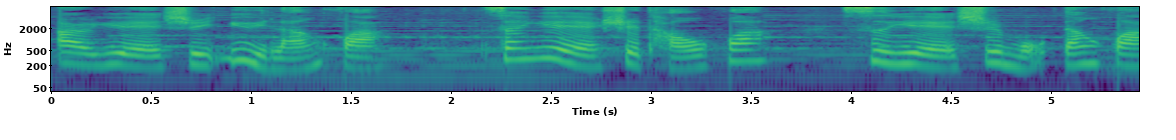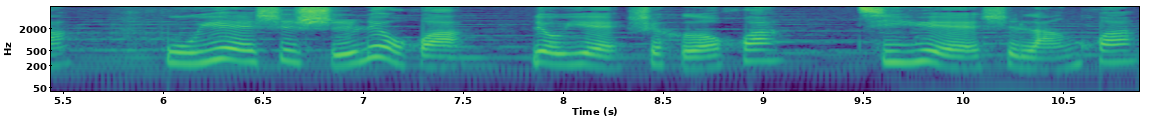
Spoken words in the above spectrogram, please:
二月是玉兰花，三月是桃花，四月是牡丹花，五月是石榴花，六月是荷花，七月是兰花，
